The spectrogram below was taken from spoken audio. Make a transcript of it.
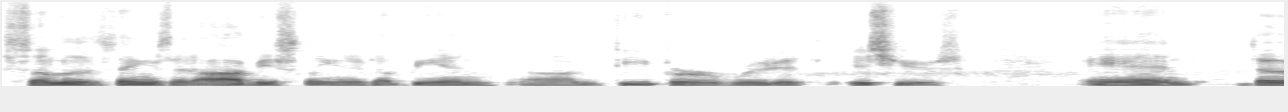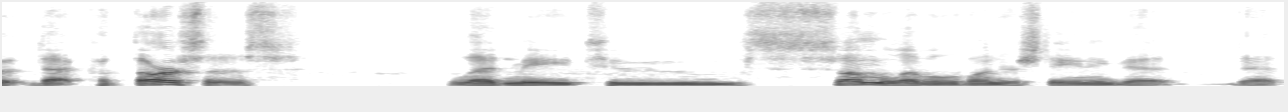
some of the things that obviously ended up being uh, deeper rooted issues. And the, that catharsis led me to some level of understanding that, that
